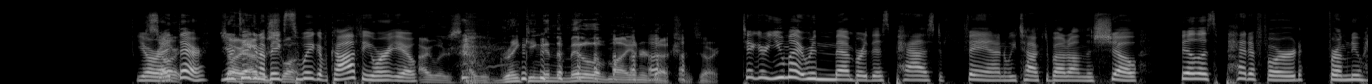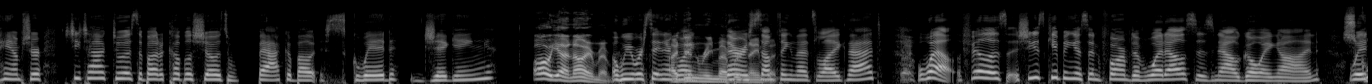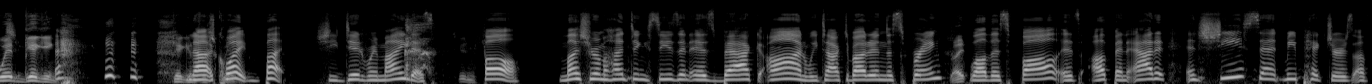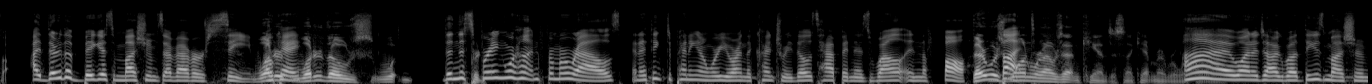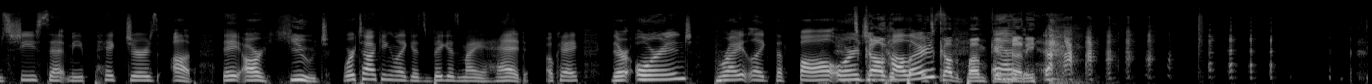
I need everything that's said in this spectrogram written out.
You're Sorry. right there. You're Sorry, taking a was big swung. swig of coffee, weren't you? I was I was drinking in the middle of my introduction. Sorry. Tigger, you might remember this past fan we talked about on the show, Phyllis Pettiford from New Hampshire. She talked to us about a couple shows back about squid jigging. Oh yeah, now I remember. We were sitting there I going, didn't remember there the is name, but- something that's like that. Right. Well, Phyllis, she's keeping us informed of what else is now going on. which- Squid gigging. Gigging Not quite, but she did remind us fall mushroom hunting season is back on. We talked about it in the spring. Right. Well, this fall it's up and at it, and she sent me pictures of. I, they're the biggest mushrooms I've ever seen. What okay. are what are those? What, then the spring we're hunting for morels, and I think depending on where you are in the country, those happen as well in the fall. there was But one where I was out in Kansas, and I can't remember what. I want to talk about these mushrooms she sent me pictures of. They are huge. We're talking like as big as my head, okay? They're orange, bright like the fall it's orangey called the pu- colors. it's called the pumpkin, and- honey.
